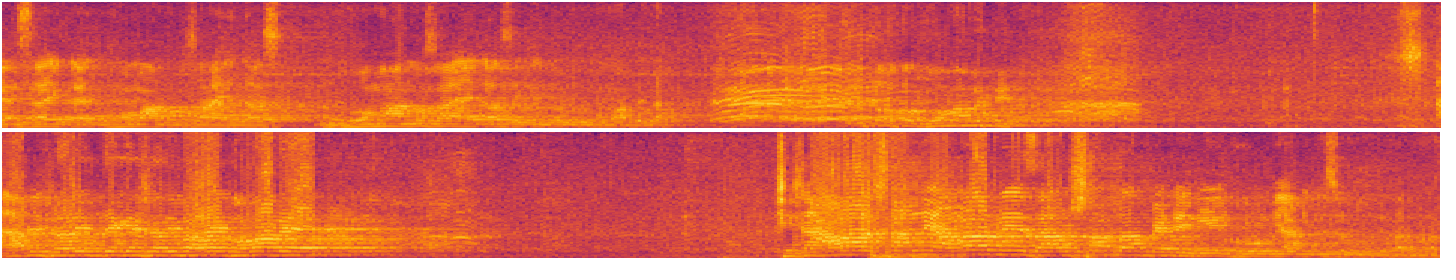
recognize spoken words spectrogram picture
এক জায়গায় ঘুমানো ঘুমানো কিন্তু ঘুমাবে না। ঘুমাবে? আপনি শরীর থেকে শরীর হয় ঘুমাবে? সেটা আমার সামনে, আমার মেয়ে, যার সন্তান পেটে নিয়ে ঘুরবে আমি কিছু বলতে পারব না।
